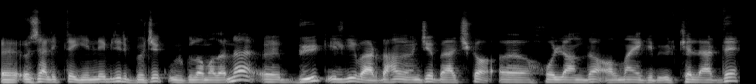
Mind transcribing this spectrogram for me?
E, özellikle yenilebilir böcek uygulamalarına e, büyük ilgi var. Daha önce Belçika, e, Hollanda, Almanya gibi ülkelerde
